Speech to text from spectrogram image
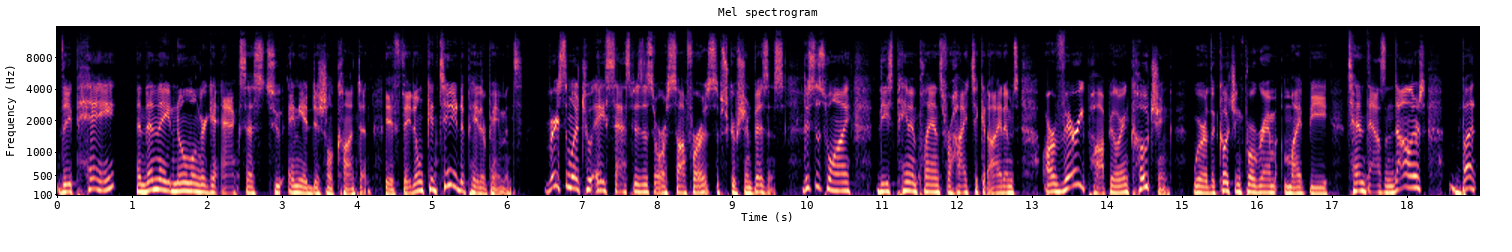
they pay and then they no longer get access to any additional content if they don't continue to pay their payments very similar to a SaaS business or a software subscription business. This is why these payment plans for high ticket items are very popular in coaching, where the coaching program might be $10,000, but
